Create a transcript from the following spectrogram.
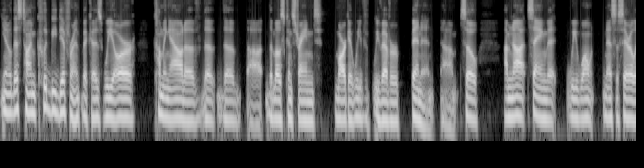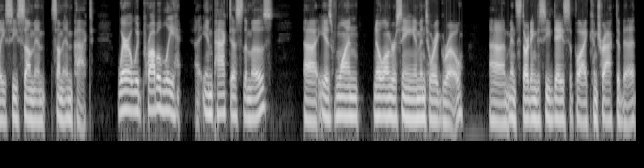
you know this time could be different because we are coming out of the the uh, the most constrained market we've we've ever been in. Um, so I'm not saying that we won't necessarily see some Im- some impact. Where it would probably uh, impact us the most uh, is one no longer seeing inventory grow um, and starting to see days supply contract a bit.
